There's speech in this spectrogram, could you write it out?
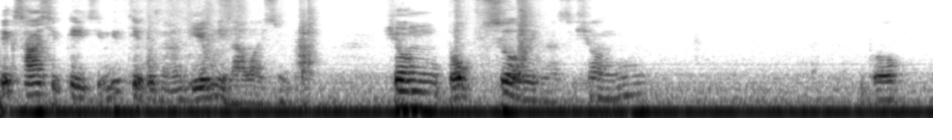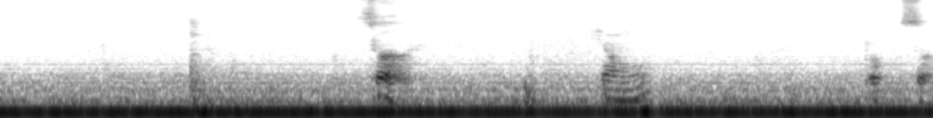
140페이지 밑에 보면 예문이 나와 있습니다. 형 독서 이라서 형 독 서형 독서.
